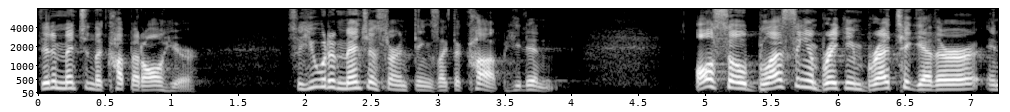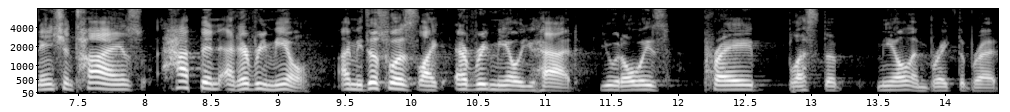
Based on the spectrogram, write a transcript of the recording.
Didn't mention the cup at all here. So he would have mentioned certain things like the cup. He didn't. Also, blessing and breaking bread together in ancient times happened at every meal. I mean, this was like every meal you had. You would always pray, bless the meal, and break the bread.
